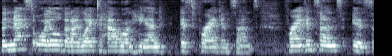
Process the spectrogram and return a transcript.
The next oil that I like to have on hand is frankincense. Frankincense is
